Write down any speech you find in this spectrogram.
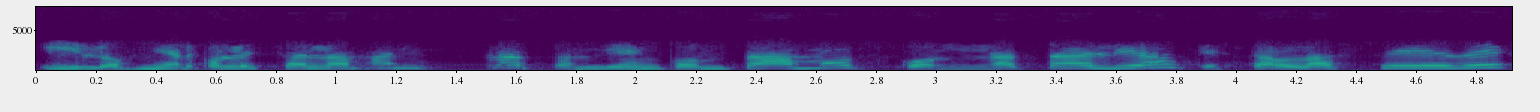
Y los miércoles a la mañana también contamos con Natalia, que está en la sede,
